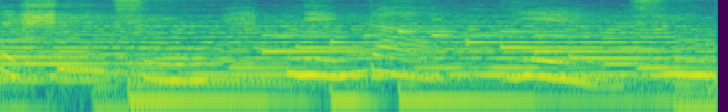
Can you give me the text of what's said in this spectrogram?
的深情，您的眼睛。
